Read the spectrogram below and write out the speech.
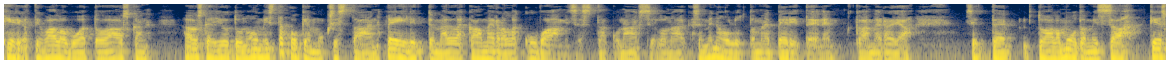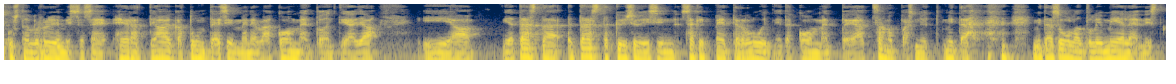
kirjoitti valovuotoa hauskan, hauskan jutun omista kokemuksistaan peilittömällä kameralla kuvaamisesta, kun Anssilla on aikaisemmin ollut tämmöinen perinteinen kamera ja sitten tuolla muutamissa keskusteluryhmissä se herätti aika tunteisiin menevää kommentointia ja, ja ja tästä, tästä kysyisin, säkin Peter luit niitä kommentteja, että sanopas nyt, mitä, mitä sulla tuli mieleen niistä,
